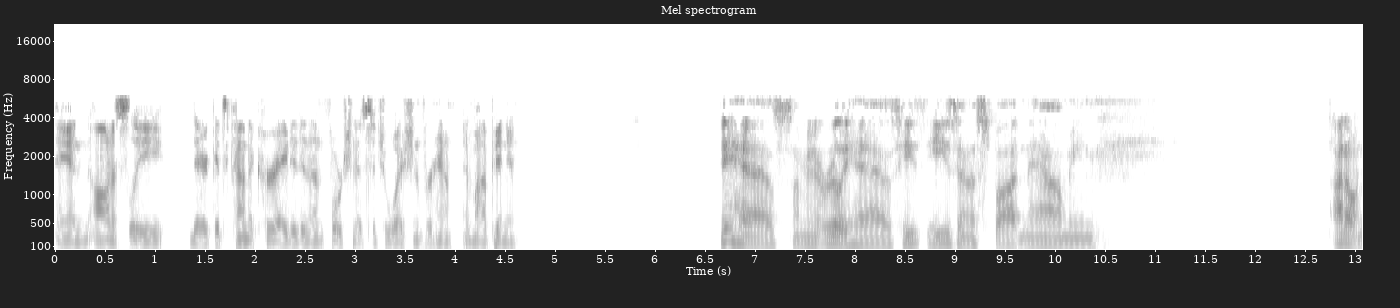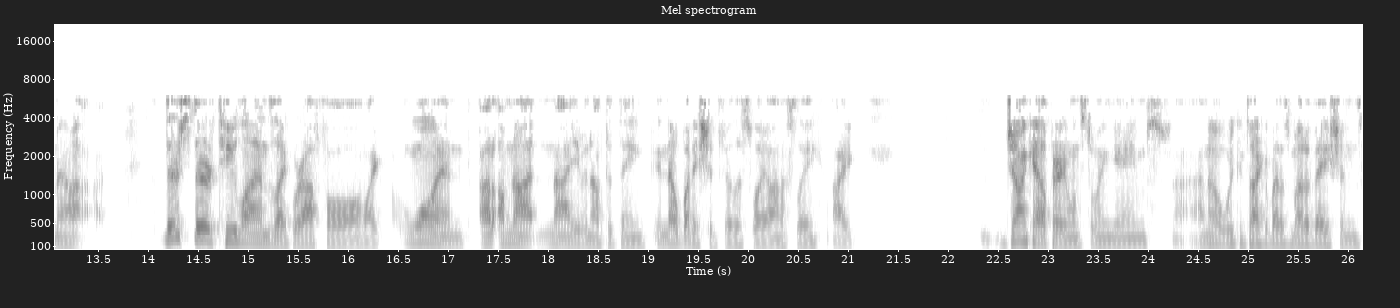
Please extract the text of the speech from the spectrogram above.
And honestly, Derek, it's kind of created an unfortunate situation for him, in my opinion. It has. I mean, it really has. He's he's in a spot now. I mean, I don't know. There's there are two lines like where I fall. Like one, I, I'm not naive enough to think, and nobody should feel this way. Honestly, like John Calipari wants to win games. I know we can talk about his motivations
